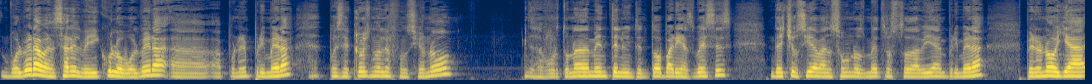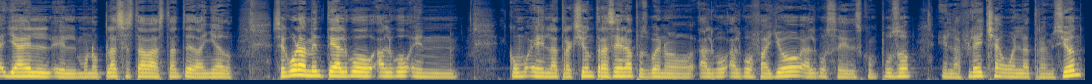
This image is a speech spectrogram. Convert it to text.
volver a avanzar el vehículo, volver a, poner primera, pues el clutch no le funcionó. Desafortunadamente lo intentó varias veces. De hecho, sí avanzó unos metros todavía en primera. Pero no, ya, ya el, monoplaza está bastante dañado. Seguramente algo, algo en, como en la tracción trasera, pues bueno, algo, algo falló, algo se descompuso en la flecha o en la transmisión.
